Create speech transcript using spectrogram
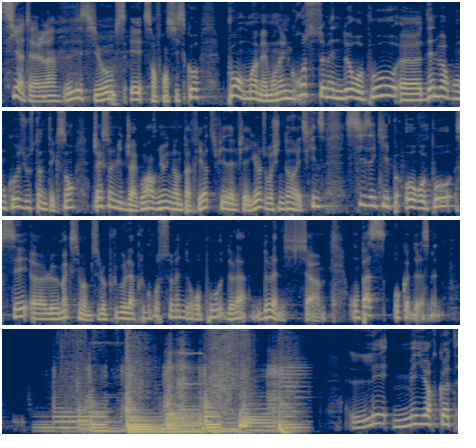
Seattle. les Seahawks et San Francisco pour moi-même. On a une grosse semaine de repos. euh, Denver Broncos, Houston Texans, Jacksonville Jaguars, New England Patriots, Philadelphia Eagles, Washington Redskins. Six équipes au repos, c'est euh, le maximum. C'est le plus, la plus grosse semaine de repos de la de l'année. Euh, on passe au code de la semaine. Les meilleures cotes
